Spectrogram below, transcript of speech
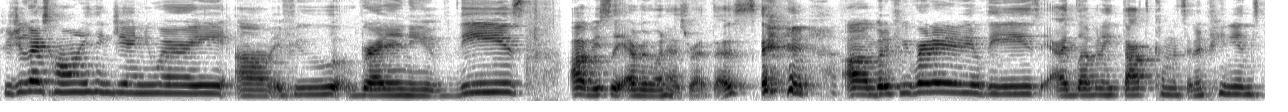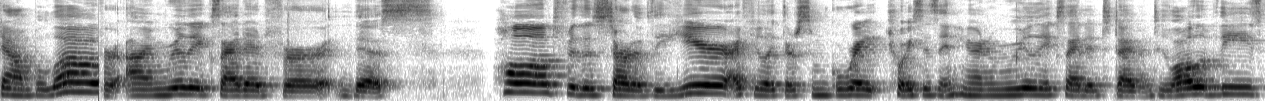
Did you guys haul anything January? Um, if you read any of these, Obviously, everyone has read this. um, but if you've read any of these, I'd love any thoughts, comments, and opinions down below. For I'm really excited for this haul for the start of the year. I feel like there's some great choices in here, and I'm really excited to dive into all of these.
